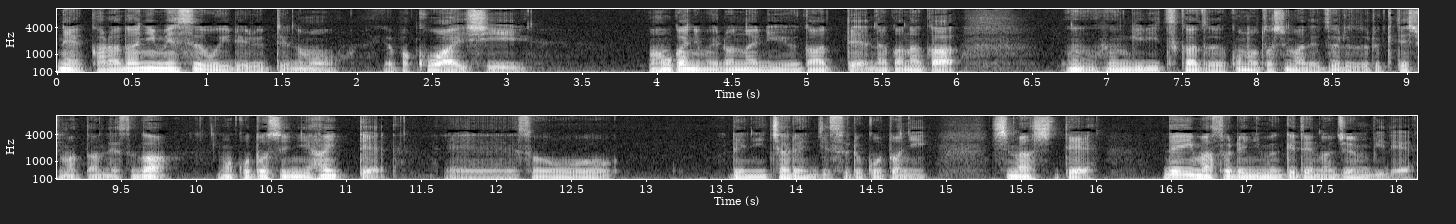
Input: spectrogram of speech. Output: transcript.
ね、体にメスを入れるっていうのもやっぱ怖いし、まあ、他にもいろんな理由があってなかなか、うん、踏ん切りつかずこの年までずるずる来てしまったんですが、まあ、今年に入って、えー、それにチャレンジすることにしまして。で今それに向けての準備で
